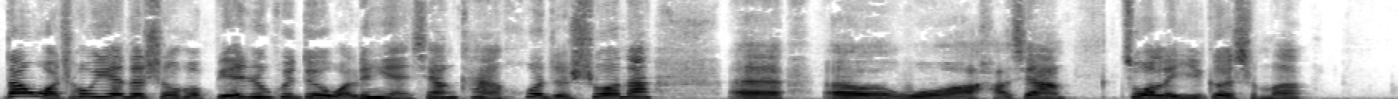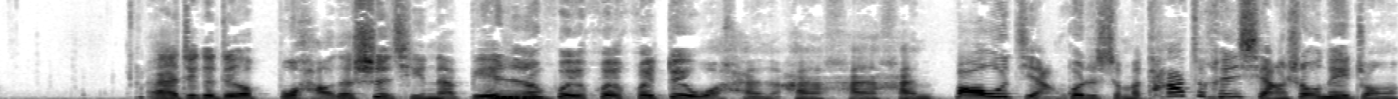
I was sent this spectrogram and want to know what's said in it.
当我抽烟的时候，别人会对我另眼相看，或者说呢，呃呃，我好像做了一个什么。呃，这个这个不好的事情呢，别人会会会对我很很很很褒奖或者什么，他就很享受那种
